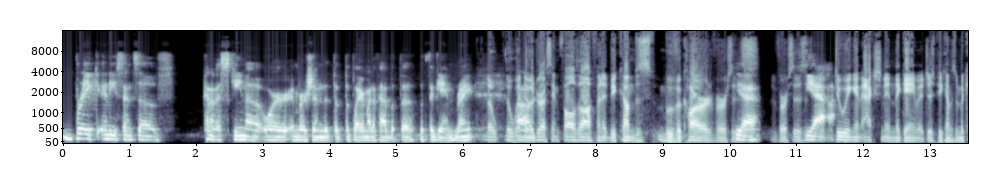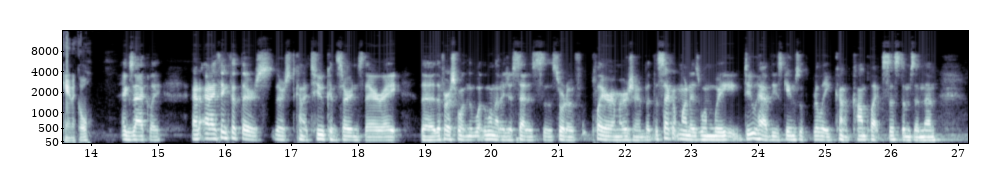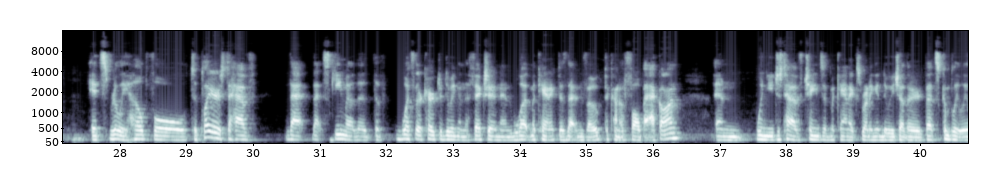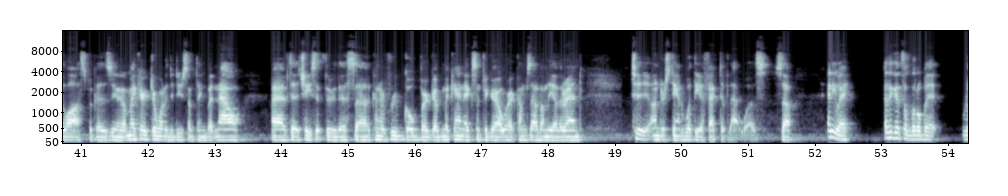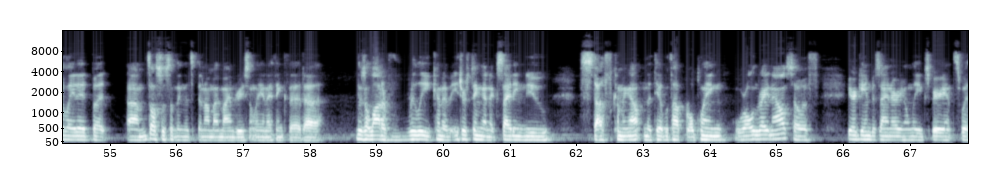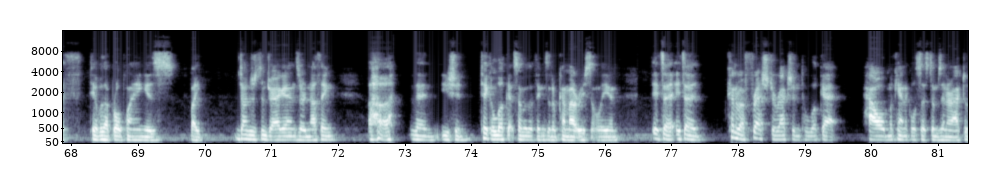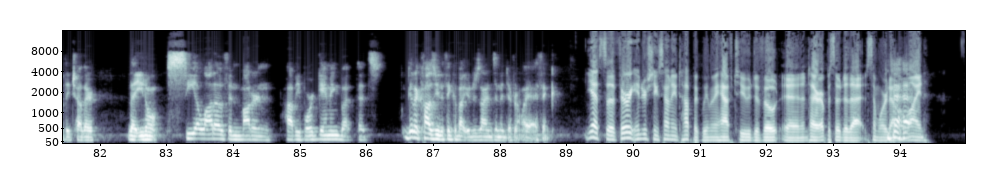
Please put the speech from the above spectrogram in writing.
break any sense of kind of a schema or immersion that the, the player might have had with the with the game, right? The the window um, dressing falls off and it becomes move a card versus yeah. versus yeah. doing an action in the game. It just becomes mechanical. Exactly and and I think that there's there's kind of two concerns there, right? The the first one, the one, the one that I just said, is the sort of player immersion, but the second one is when we do have these games with really kind of complex systems in them, it's really helpful to players to have that that schema, the the what's their character doing in the fiction, and what mechanic does that invoke to kind of fall back on. And when you just have chains of mechanics running into each other, that's completely lost because you know my character wanted to do something, but now I have to chase it through this uh, kind of Rube Goldberg of mechanics and figure out where it comes out on the other end to understand what the effect of that was. So, anyway, I think that's a little bit related, but um, it's also something that's been on my mind recently, and I think that uh, there's a lot of really kind of interesting and exciting new stuff coming out in the tabletop role playing world right now. So if you're a game designer, your only experience with tabletop role playing is like Dungeons and Dragons or nothing, uh, then you should take a look at some of the things that have come out recently. And it's a it's a kind of a fresh direction to look at how mechanical systems interact with each other that you don't see a lot of in modern hobby board gaming, but that's going to cause you to think about your designs in a different way. I think. Yeah, it's a very interesting sounding topic. We may have to devote an entire episode to that somewhere down the line.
